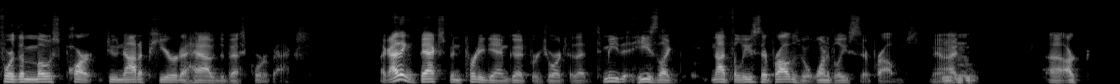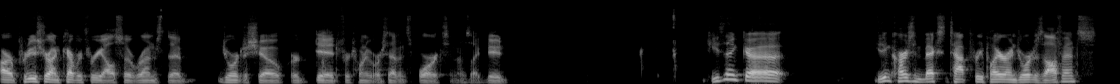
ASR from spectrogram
for the most part, do not appear to have the best quarterbacks. Like I think Beck's been pretty damn good for Georgia. That to me, that he's like not the least of their problems, but one of the least of their problems. You know, I- uh, our our producer on Cover Three also runs the Georgia show or did for twenty four seven Sports, and I was like, dude, do you think uh you think Carson Beck's the top three player on Georgia's offense?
